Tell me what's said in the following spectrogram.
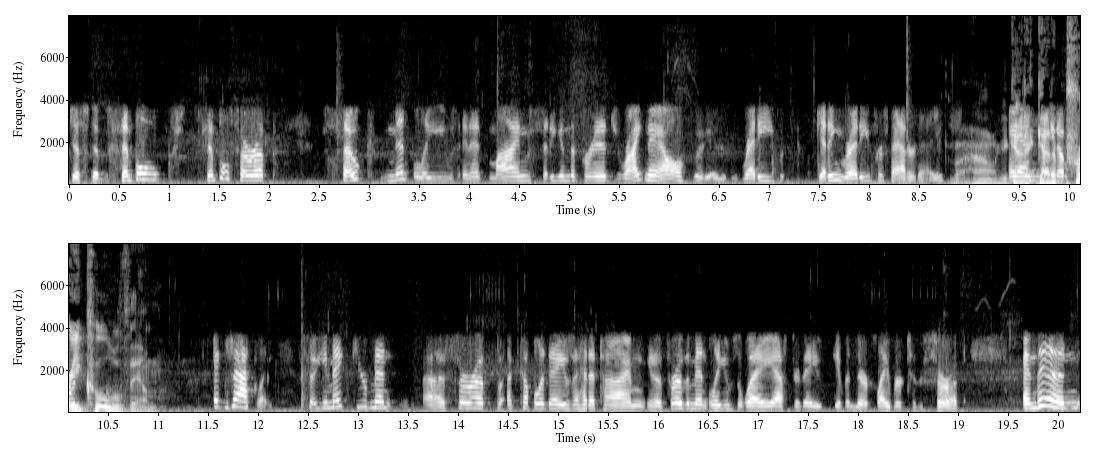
Just a simple simple syrup. Soak mint leaves in it. Mine's sitting in the fridge right now, ready, getting ready for Saturday. Wow, you got to got to pre-cool them. Exactly. So you make your mint uh, syrup a couple of days ahead of time. You know, throw the mint leaves away after they've given their flavor to the syrup, and then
